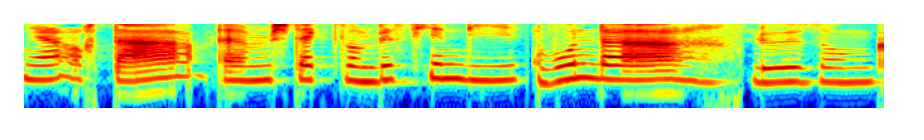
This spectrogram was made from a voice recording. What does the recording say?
Ja, auch da ähm, steckt so ein bisschen die Wunderlösung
